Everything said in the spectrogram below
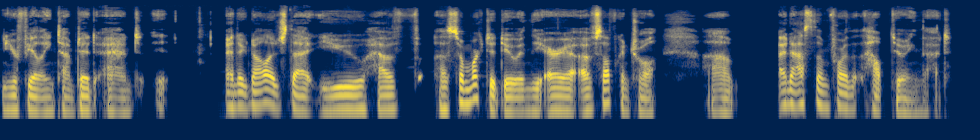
you're feeling tempted and and acknowledge that you have uh, some work to do in the area of self control, um, and ask them for help doing that.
